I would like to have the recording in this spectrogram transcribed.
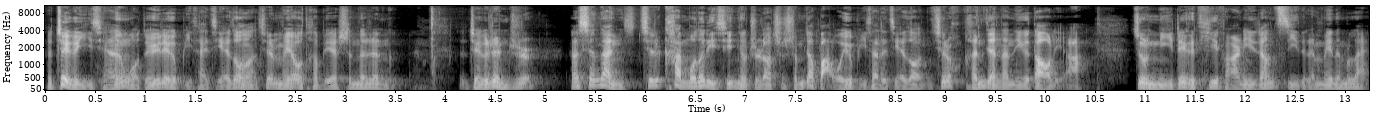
对，这个以前我对于这个比赛节奏呢，其实没有特别深的认这个认知。那现在你其实看莫德里奇，你就知道是什么叫把握一个比赛的节奏。其实很简单的一个道理啊，就是你这个踢法，你得让自己的人没那么累，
